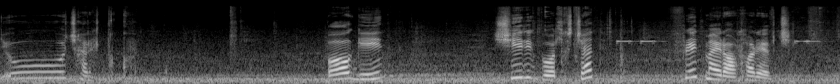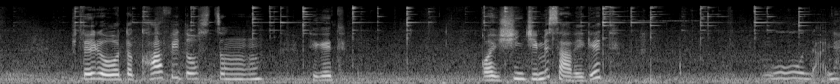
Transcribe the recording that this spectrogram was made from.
юу ч харагдахгүй. Богийн ширэг буулгачаад Фред Майер орохоор явж хоёрын уудаг кофе дууссан. Тэгээд гоё шин жимс авъя гэд. Оо на на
